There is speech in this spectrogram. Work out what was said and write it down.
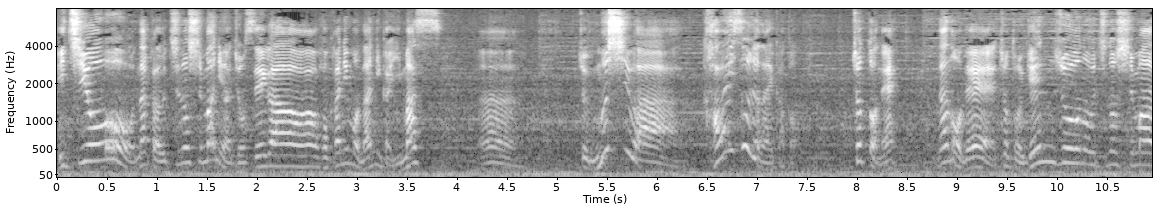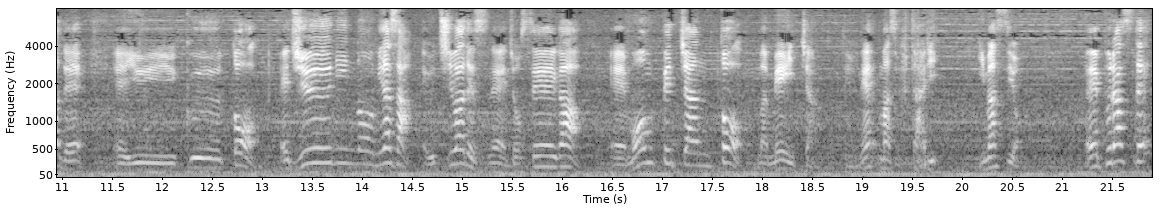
一応なんかうちの島には女性が他にも何かいます。うん。ちょ無視はかわいそうじゃないかと。ちょっとね。なのでちょっと現状のうちの島で、えー行くと、えー住人の皆さんえーうちはですね女性が、えーモンペちゃんと、まあ、メイちゃんっていうねまず2人いますよ、えープラスで、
